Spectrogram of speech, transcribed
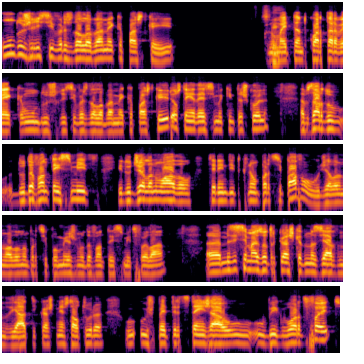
um dos receivers da Alabama é capaz de cair que no meio de tanto quarterback, um dos receivers da Alabama é capaz de cair. Eles têm a 15 escolha. Apesar do, do Davante Smith e do Jalen Waddle terem dito que não participavam, o Jalen Waddle não participou mesmo, o Davante Smith foi lá. Uh, mas isso é mais outra que eu acho que é demasiado mediático. Eu acho que nesta altura o, os Patriots têm já o, o, Big Board feito,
